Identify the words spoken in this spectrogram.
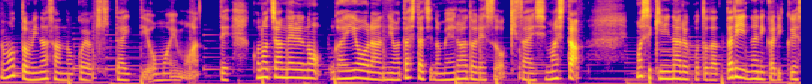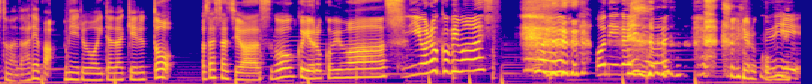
でもっと皆さんの声を聞きたいっていう思いもあってこのチャンネルの概要欄に私たちのメールアドレスを記載しました。もし気になることだったり何かリクエストなどあればメールをいただけると私たちはすごく喜びます。喜びます。お願いします。喜ぶぜね。ひ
